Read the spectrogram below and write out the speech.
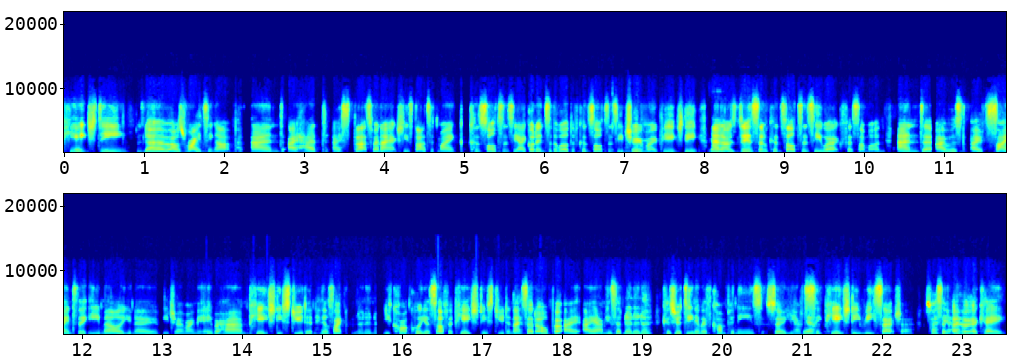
PhD. No, I was writing up, and I had. I that's when I actually started my consultancy. I got into the world of consultancy during my PhD, yeah. and I was doing some consultancy work for someone. And uh, I was I signed the email. You know, Jeremiah Abraham, PhD student. He was like, no, no, no, you can't call yourself a PhD student. I said, oh, but I, I am. He said, no, no, no, because you're dealing with companies, so you have to yeah. say PhD researcher. So I said, yeah. oh, okay.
